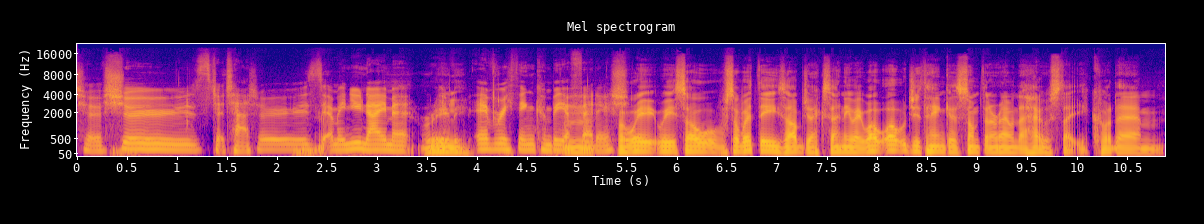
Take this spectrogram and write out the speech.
to shoes to tattoos. I mean, you name it. Really? Everything can be a fetish. But we, we so so with these objects anyway, what what would you think is something around the house that you could um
